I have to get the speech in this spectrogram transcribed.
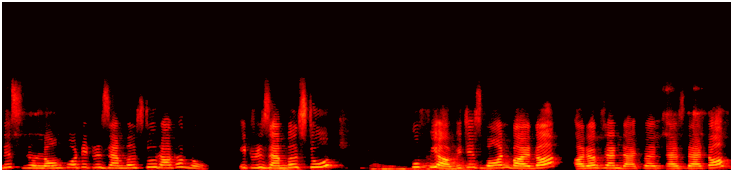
this long coat it resembles to Raghav? No, it resembles to kufia, which is worn by the Arabs and that well as that of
